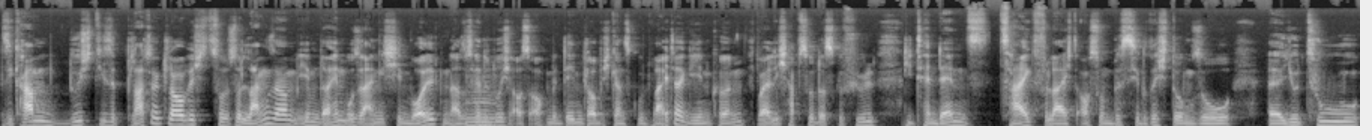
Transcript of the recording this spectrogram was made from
Sie kamen durch diese Platte, glaube ich, so, so langsam eben dahin, wo sie eigentlich hin wollten. Also es hätte Mhm. durchaus auch mit denen, glaube ich, ganz gut weitergehen können, weil ich habe so das Gefühl, die Tendenz zeigt vielleicht auch so ein bisschen Richtung so äh, U2,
